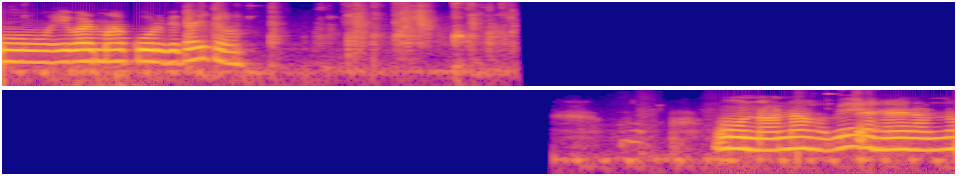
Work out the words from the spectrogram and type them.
ও, এবার মা করবে, তাই তো? ও না না হবে। হ্যাঁ রান্না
